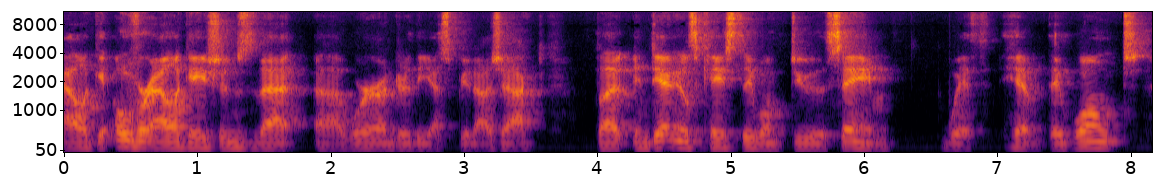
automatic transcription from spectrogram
over allegations that uh, were under the Espionage Act. But in Daniel's case, they won't do the same with him. They won't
